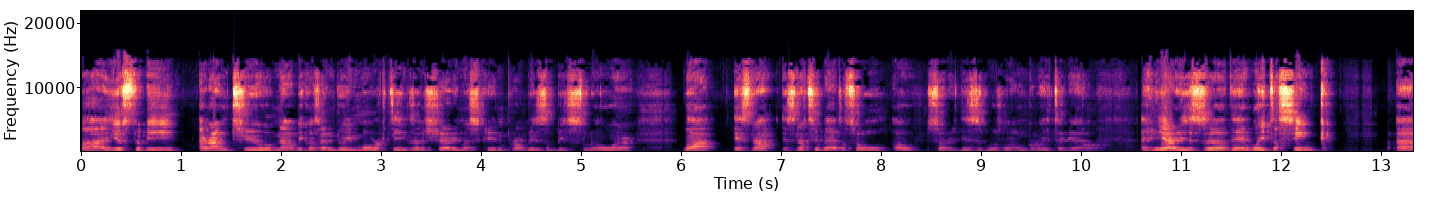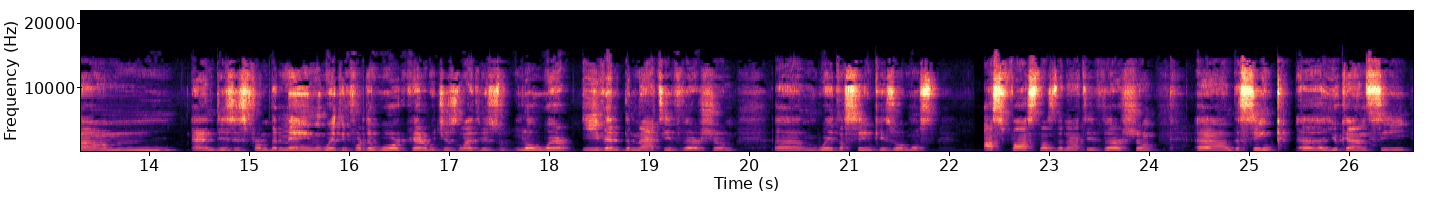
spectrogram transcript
Uh, used to be around two now because I'm doing more things and sharing my screen. Probably it's a bit slower, but it's not it's not too bad at all. Oh, sorry, this was long wait again. And here is uh, the wait async um, and this is from the main waiting for the worker, which is slightly lower. Even the native version, um, wait async is almost as fast as the native version. And the sync, uh, you can see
